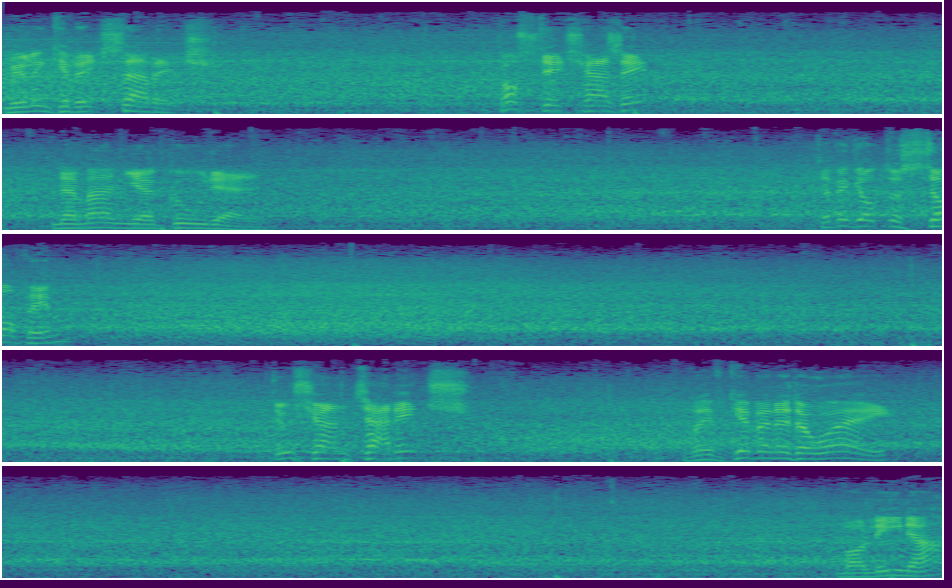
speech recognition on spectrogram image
Milinkovic Savic. Kostic has it. Nemanja Gudelj. Difficult to stop him. Dusan Tadic. They've given it away. Molina.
